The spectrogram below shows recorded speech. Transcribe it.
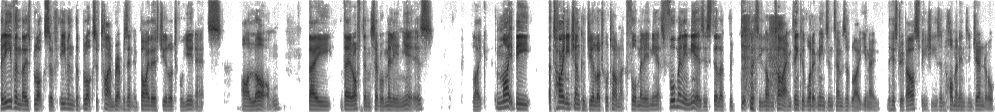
but even those blocks of even the blocks of time represented by those geological units are long. They they're often several million years. Like might be a tiny chunk of geological time, like four million years. Four million years is still a ridiculously long time. Think of what it means in terms of like, you know, the history of our species and hominins in general.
